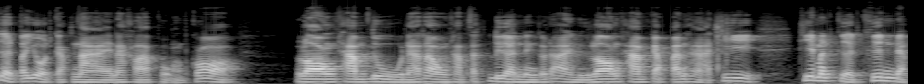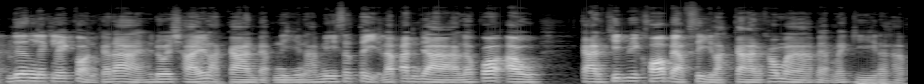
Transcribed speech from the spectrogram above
เกิดประโยชน์กับนายนะครับ ผมก็ลองทำดูนะลองทำสักเดือนหนึ่งก็ได้ หรือลองทำกับปัญหาที่ ที่มันเกิดขึ้นแบบเรื่องเล็ก ๆ ก่อนก็ได้ โดยใช้หลักการแบบนี้นะมีสติและปัญญา แล้วก็เอาการคิดวิเคราะห์แบบ 4 หลักการเข้ามาแบบเมื่อกี้นะครับ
